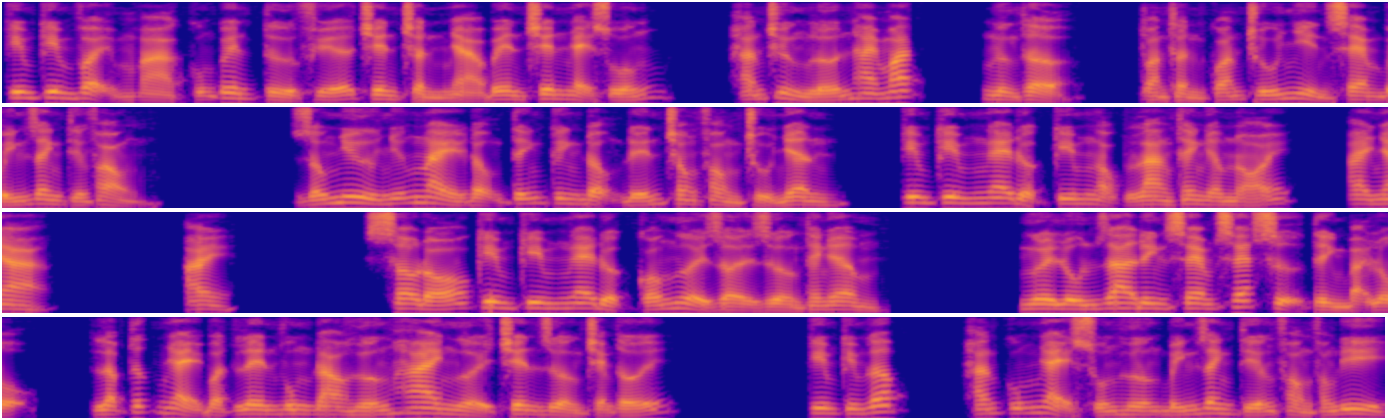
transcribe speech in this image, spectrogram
kim kim vậy mà cũng bên từ phía trên trần nhà bên trên nhảy xuống, hắn chừng lớn hai mắt, ngừng thở, toàn thần quán chú nhìn xem bính danh tiếng phòng. Giống như những này động tĩnh kinh động đến trong phòng chủ nhân, kim kim nghe được kim ngọc lang thanh âm nói, ai nha? Ai? Sau đó kim kim nghe được có người rời giường thanh âm. Người lùn gia đinh xem xét sự tình bại lộ, lập tức nhảy bật lên vung đao hướng hai người trên giường chém tới kim kim gấp, hắn cũng nhảy xuống hướng bính danh tiếng phòng phóng đi.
